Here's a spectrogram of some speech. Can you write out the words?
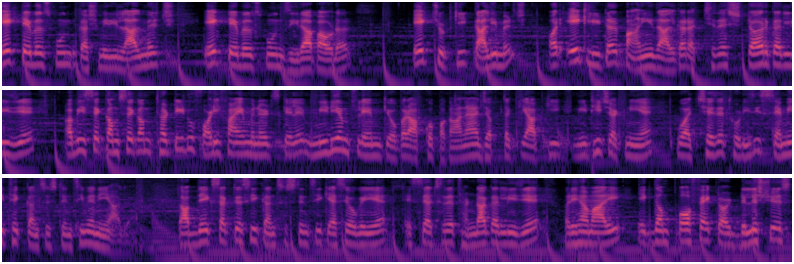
एक टेबलस्पून कश्मीरी लाल मिर्च, एक टेबलस्पून ज़ीरा पाउडर एक चुटकी काली मिर्च और एक लीटर पानी डालकर अच्छे से स्टर कर लीजिए। अभी इसे कम से कम 30 टू 45 मिनट्स के लिए मीडियम फ्लेम के ऊपर आपको पकाना है। जब तक कि आपकी मीठी चटनी है, वो अच्छे से थोड़ी सी सेमी थिक कंसिस्टेंसी में नहीं आ जाए। तो आप देख सकते हो इसकी कंसिस्टेंसी कैसे हो गई है। इससे अच्छे से ठंडा कर लीजिए और ये हमारी एकदम परफेक्ट और डिलिशियस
